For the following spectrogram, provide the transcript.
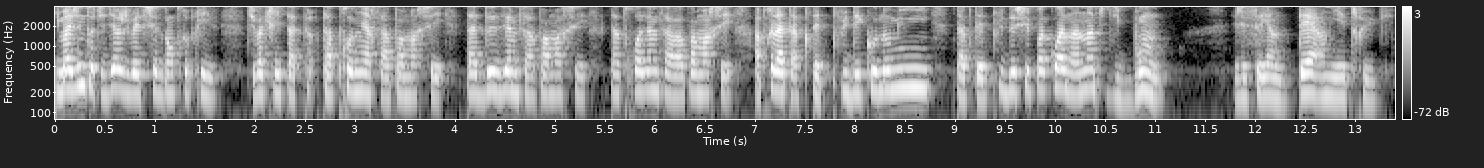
imagine, toi, tu dis, ah, je vais être chef d'entreprise. Tu vas créer ta, ta première, ça va pas marcher. Ta deuxième, ça va pas marcher. Ta troisième, ça va pas marcher. Après, là, t'as peut-être plus d'économie. T'as peut-être plus de je sais pas quoi. Nan, nan. Tu dis, bon, j'essaye un dernier truc.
